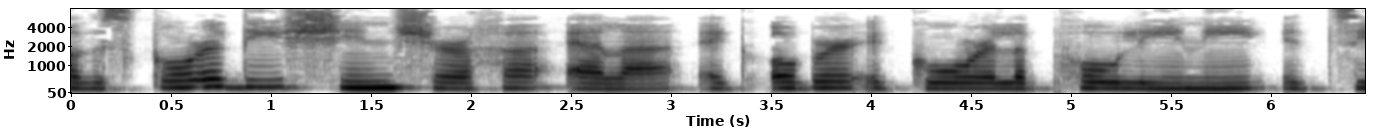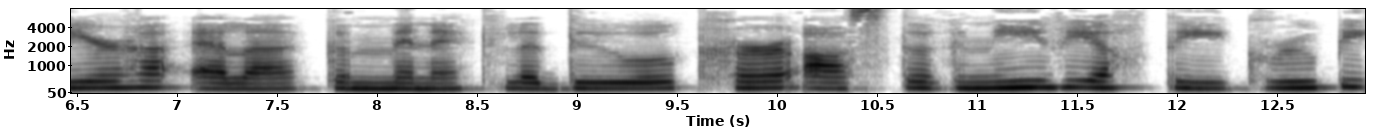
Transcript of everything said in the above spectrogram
agus gcomhardaí sinsearcha eile ag obair i gcomhair le póilíní i dtíortha eile go minic le dul chur as do gníomhaíochtaí grúpaí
